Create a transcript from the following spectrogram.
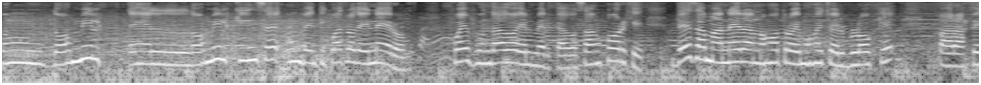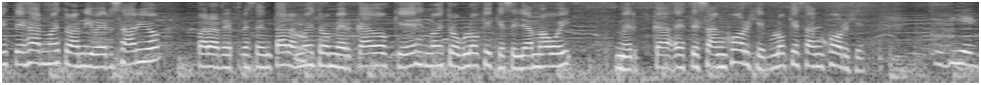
un 2000, en el 2015, un 24 de enero fue fundado el Mercado San Jorge. De esa manera nosotros hemos hecho el bloque para festejar nuestro aniversario, para representar a nuestro mercado, que es nuestro bloque que se llama hoy este San Jorge, bloque San Jorge. Bien,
